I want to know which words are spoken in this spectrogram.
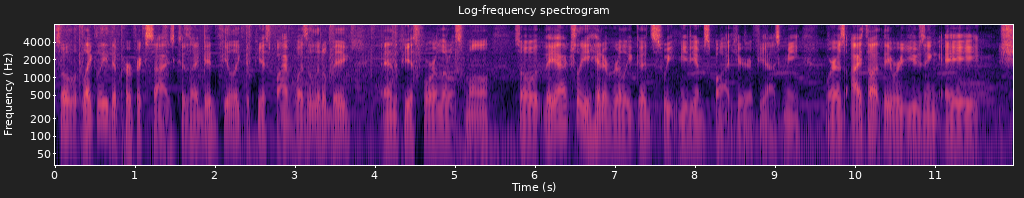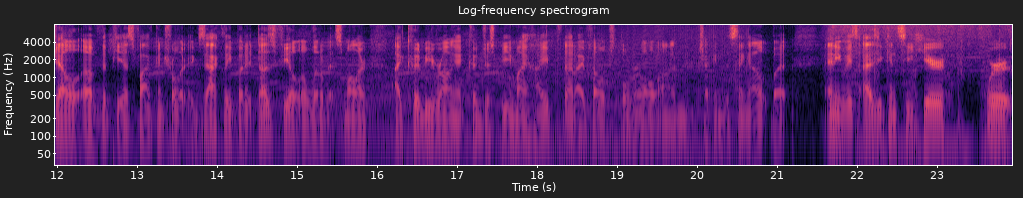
So likely the perfect size because I did feel like the PS5 was a little big and the PS4 a little small. So they actually hit a really good sweet medium spot here if you ask me. Whereas I thought they were using a shell of the PS5 controller exactly, but it does feel a little bit smaller. I could be wrong. It could just be my hype that I felt overall on checking this thing out. But anyways, as you can see here, we're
